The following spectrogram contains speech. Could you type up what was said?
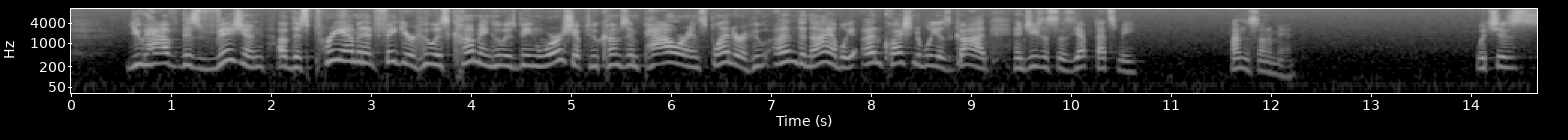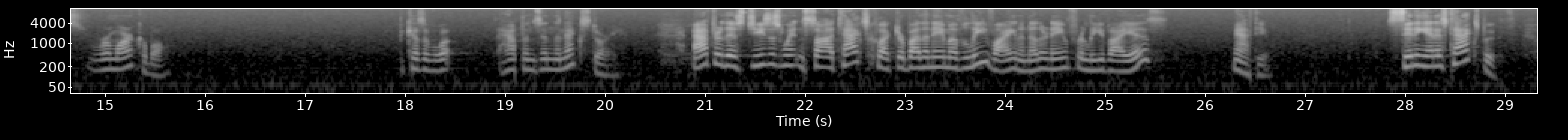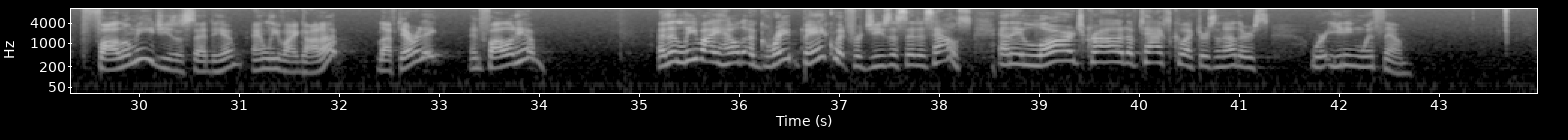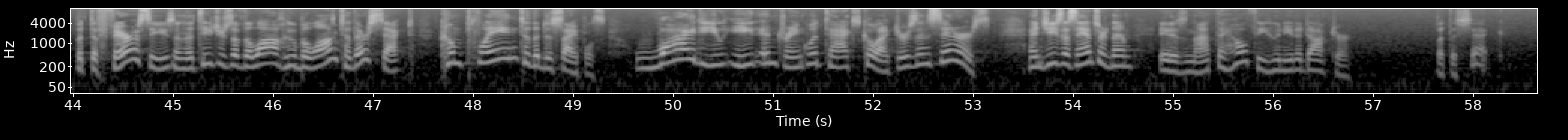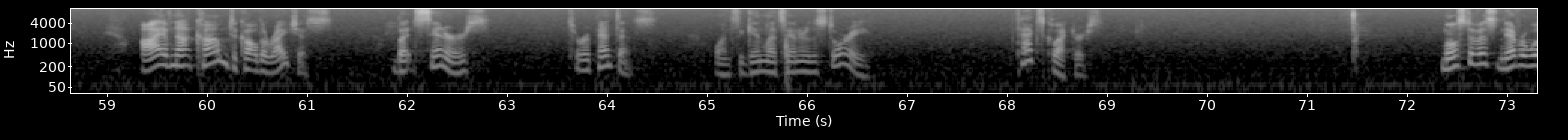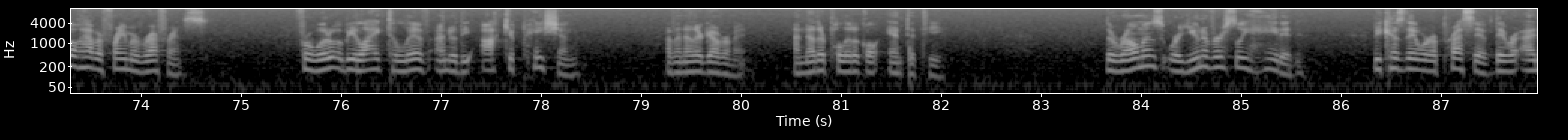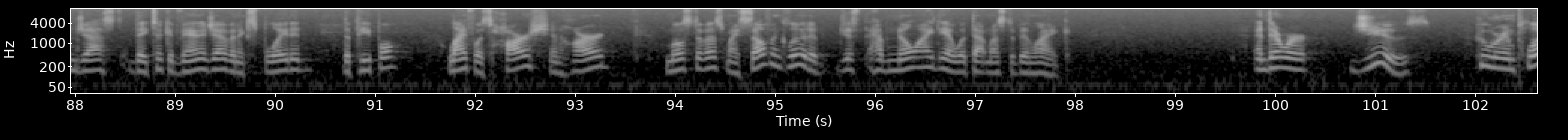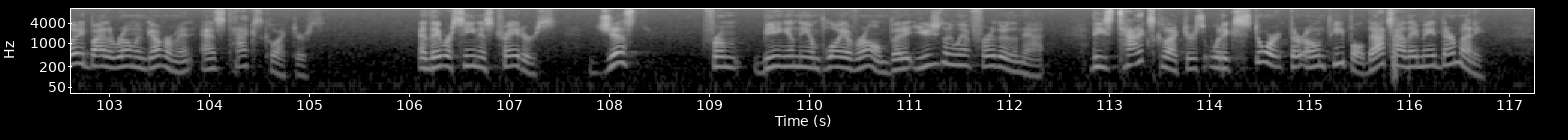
you have this vision of this preeminent figure who is coming, who is being worshiped, who comes in power and splendor, who undeniably, unquestionably is God. And Jesus says, Yep, that's me. I'm the Son of Man. Which is remarkable because of what happens in the next story. After this, Jesus went and saw a tax collector by the name of Levi, and another name for Levi is Matthew, sitting at his tax booth. Follow me, Jesus said to him. And Levi got up, left everything, and followed him. And then Levi held a great banquet for Jesus at his house, and a large crowd of tax collectors and others were eating with them. But the Pharisees and the teachers of the law who belonged to their sect complained to the disciples, Why do you eat and drink with tax collectors and sinners? And Jesus answered them, It is not the healthy who need a doctor, but the sick. I have not come to call the righteous, but sinners to repentance. Once again, let's enter the story. Tax collectors. Most of us never will have a frame of reference for what it would be like to live under the occupation of another government, another political entity. The Romans were universally hated because they were oppressive, they were unjust, they took advantage of and exploited the people. Life was harsh and hard. Most of us, myself included, just have no idea what that must have been like. And there were Jews who were employed by the Roman government as tax collectors. And they were seen as traitors just from being in the employ of Rome, but it usually went further than that. These tax collectors would extort their own people. That's how they made their money.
